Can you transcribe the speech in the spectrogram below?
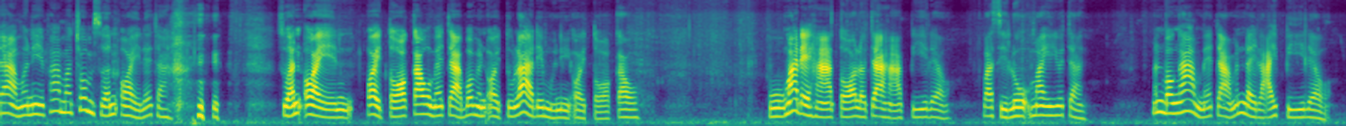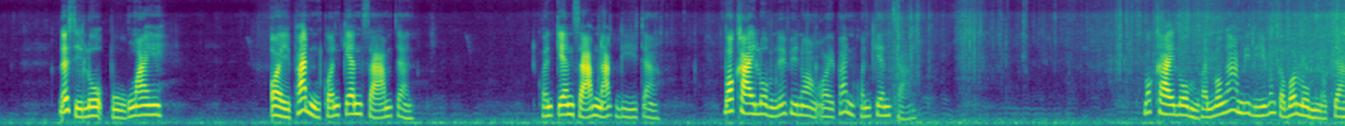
จ้ามื้อนี้พามาชมสวนอ้อยเลยจ้าสวนอ้อยอ้อยตอเก่าแม่จ้าบ่แม่นอ้อยตุลาเด้มื้อนี้อ้อยตอเก่าปลูกมาได้หาตอแล้วจ้าหาปีแล้วว่าสิโลไม่อยู่จ้ามันบ่งามแม่จ้ามันได้หลายปีแล้วแล้วสิโลปลูกใหม่อ้อยพันขอนแก่นสามจ้าขอนแก่นสามนักดีจ้า บ่คายลมได้พี่น้องอ้อยพันขอนแก่นสามบ่คายลมขันบ่งามมีดีมันก็บ่ลมดอกจ้า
